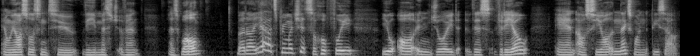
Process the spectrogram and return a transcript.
and we also listen to the message event as well. But uh, yeah, that's pretty much it. So hopefully you all enjoyed this video, and I'll see you all in the next one. Peace out.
